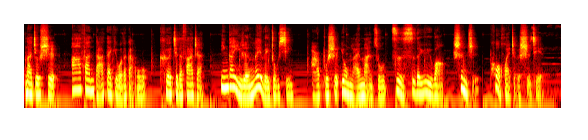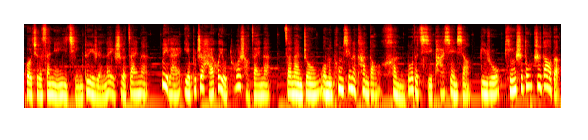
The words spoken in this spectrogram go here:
那就是《阿凡达》带给我的感悟：科技的发展应该以人类为中心，而不是用来满足自私的欲望，甚至破坏这个世界。过去的三年疫情对人类是个灾难，未来也不知还会有多少灾难。灾难中，我们痛心的看到很多的奇葩现象，比如平时都知道的。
